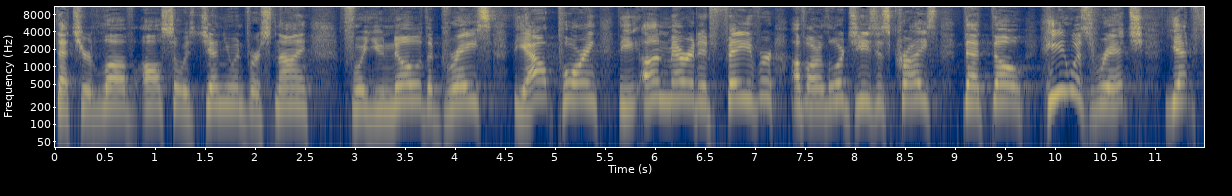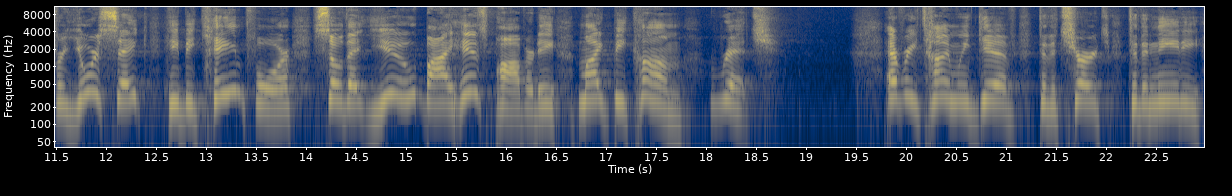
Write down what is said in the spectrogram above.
that your love also is genuine. Verse 9, for you know the grace, the outpouring, the unmerited favor of our Lord Jesus Christ, that though he was rich, yet for your sake he became poor, so that you, by his poverty, might become rich. Every time we give to the church, to the needy,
